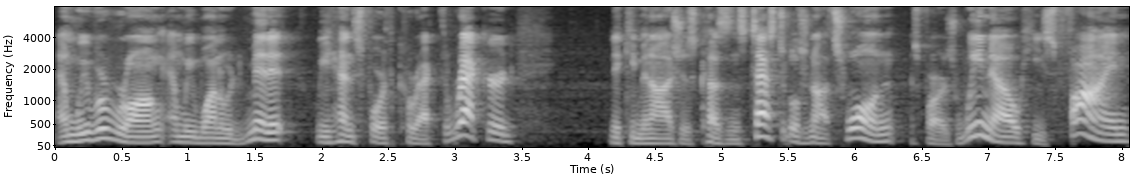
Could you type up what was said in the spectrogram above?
And we were wrong, and we want to admit it. We henceforth correct the record. Nicki Minaj's cousin's testicles are not swollen. As far as we know, he's fine.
